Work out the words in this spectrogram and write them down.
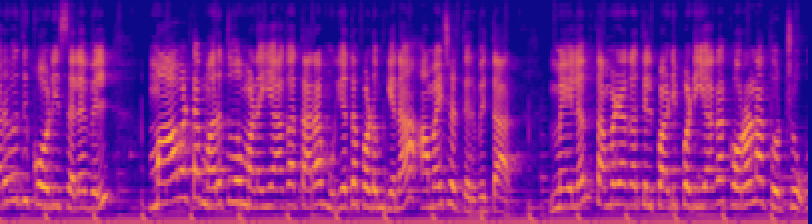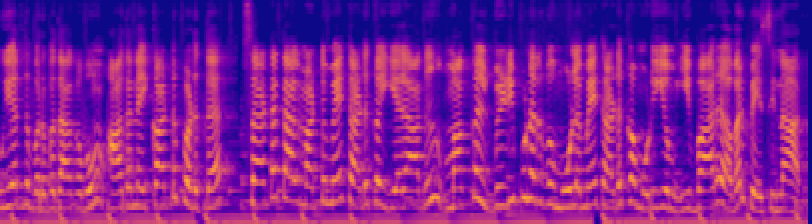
அறுபது கோடி செலவில் மாவட்ட மருத்துவமனையாக தரம் உயர்த்தப்படும் என அமைச்சர் தெரிவித்தார். மேலும் தமிழகத்தில் படிப்படியாக கொரோனா தொற்று உயர்ந்து வருவதாகவும் அதனை கட்டுப்படுத்த சட்டத்தால் மட்டுமே தடுக்க இயலாது மக்கள் விழிப்புணர்வு மூலமே தடுக்க முடியும் இவ்வாறு அவர் பேசினார்.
